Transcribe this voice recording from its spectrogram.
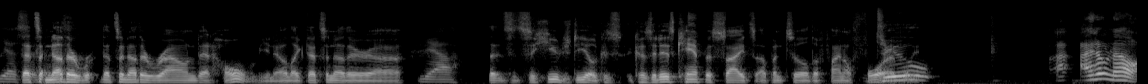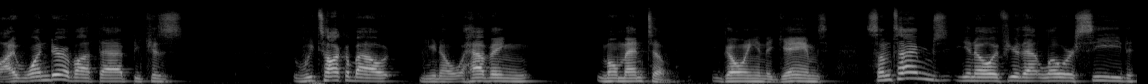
Yes. that's it is. another that's another round at home. You know, like that's another. uh Yeah. That's it's a huge deal because because it is campus sites up until the final four. I. Do I, I don't know. I wonder about that because we talk about, you know, having momentum going into games. Sometimes, you know, if you're that lower seed,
